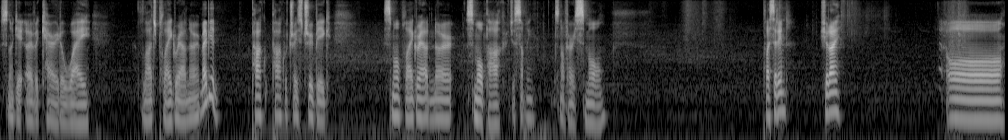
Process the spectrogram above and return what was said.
Let's not get over carried away. Large playground, no. Maybe a park park with trees too big. Small playground, no. Small park, just something. It's not very small. Place it in? Should I? Or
